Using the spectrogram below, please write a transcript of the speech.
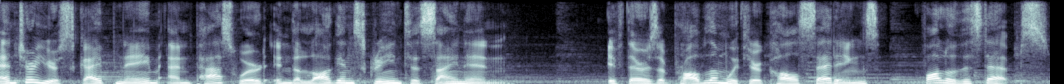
Enter your Skype name and password in the login screen to sign in. If there is a problem with your call settings, follow the steps.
